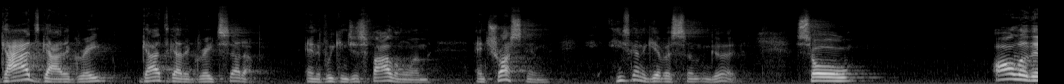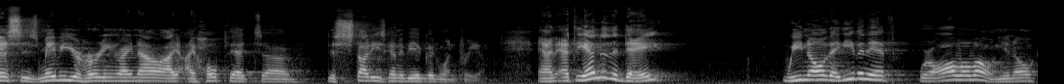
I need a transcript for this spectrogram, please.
God's got a great, God's got a great setup. And if we can just follow him and trust him, he's going to give us something good. So, all of this is maybe you're hurting right now. I, I hope that uh, this study is going to be a good one for you. And at the end of the day, we know that even if we're all alone, you know,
